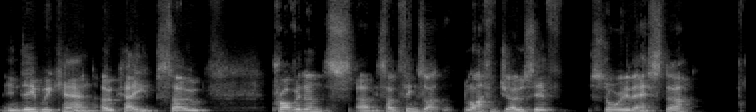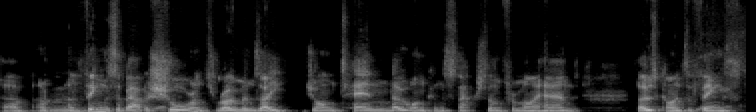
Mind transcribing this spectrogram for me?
Indeed, we can. Okay, so providence, um, so things like life of Joseph, story of Esther, um, and, mm. and, things about assurance, Romans 8, John 10, no one can snatch them from my hand. Those kinds of yes. things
